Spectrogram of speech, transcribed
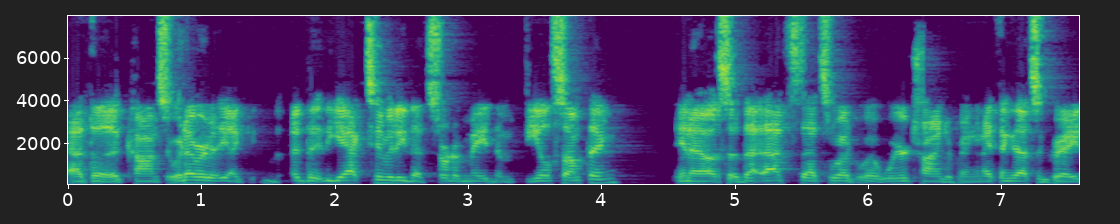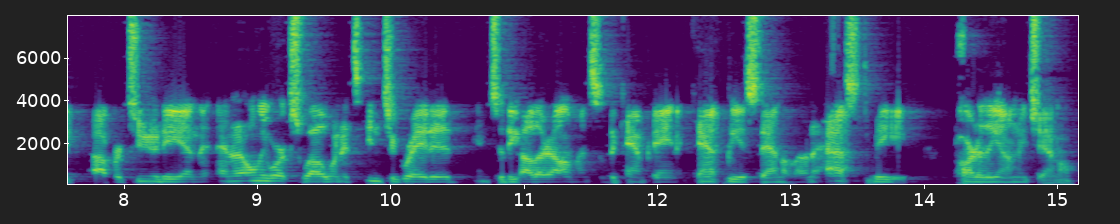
at the concert, whatever, like the, the activity that sort of made them feel something you know so that, that's that's what, what we're trying to bring and i think that's a great opportunity and, and it only works well when it's integrated into the other elements of the campaign. It can't be a standalone. It has to be part of the omni channel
